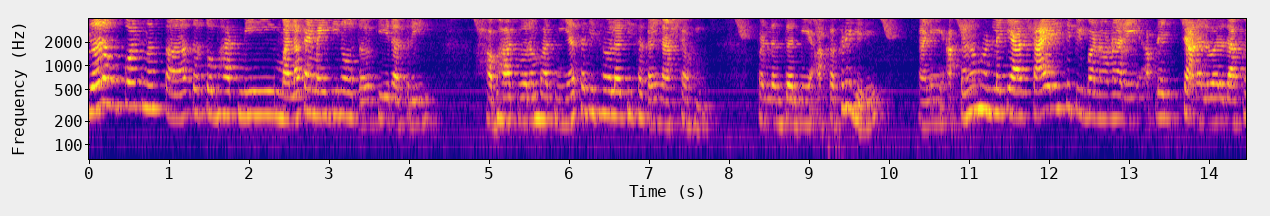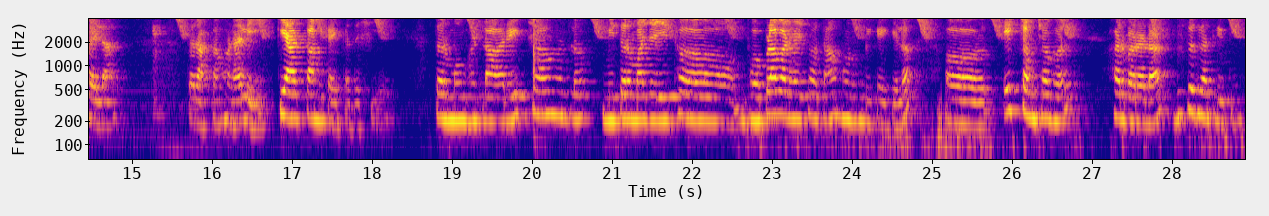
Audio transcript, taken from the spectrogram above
जर उपवास नसता तर तो भात मी मला काय माहिती नव्हतं की रात्री हा भात वरम भात मी यासाठी ठेवला की सकाळी नाश्ता होईल. पण नंतर मी आकाकडे गेले आणि आकाला म्हटलं की आज काय रेसिपी बनवणार आहे आपल्या चॅनलवर दाखवायला. तर आका म्हणाले की आज कामिका एकादशी आहे. तर मग म्हटलं अरे चा म्हटलं मी तर माझ्या इथं भोपळा बनवायचा होता म्हणून मी काय केलं एक चमचाभर हरभरा डाळ भिजत घातली होती.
